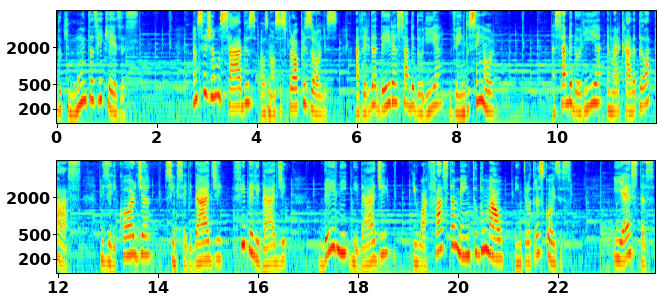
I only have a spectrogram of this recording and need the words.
do que muitas riquezas. Não sejamos sábios aos nossos próprios olhos. A verdadeira sabedoria vem do Senhor. A sabedoria é marcada pela paz, misericórdia, sinceridade, fidelidade, benignidade e o afastamento do mal, entre outras coisas. E estas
